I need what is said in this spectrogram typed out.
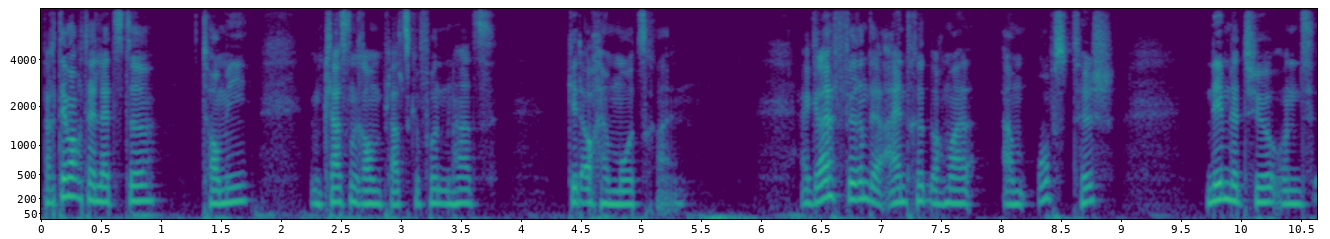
Nachdem auch der letzte, Tommy, im Klassenraum Platz gefunden hat, geht auch Herr Motz rein. Er greift während er eintritt nochmal am Obsttisch neben der Tür und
